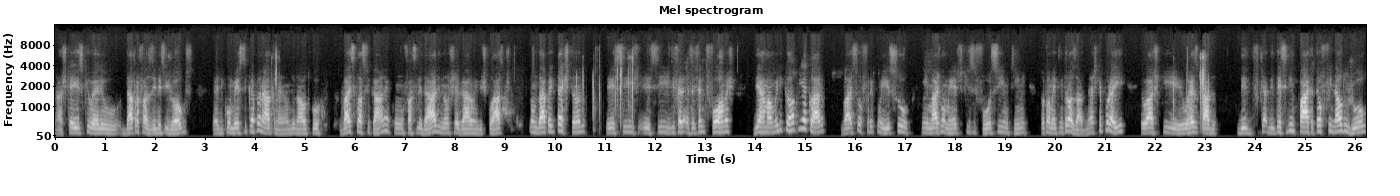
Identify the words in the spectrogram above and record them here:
Acho que é isso que o Hélio dá para fazer nesses jogos é, de começo de campeonato, né? Onde o Náutico vai se classificar né, com facilidade, não chegaram ainda os clássicos, então dá para ir testando esses, esses, essas diferentes formas de armar o meio de campo e, é claro, vai sofrer com isso em mais momentos que se fosse um time totalmente entrosado. Né? Acho que é por aí. Eu acho que o resultado de, de ter sido empate até o final do jogo,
